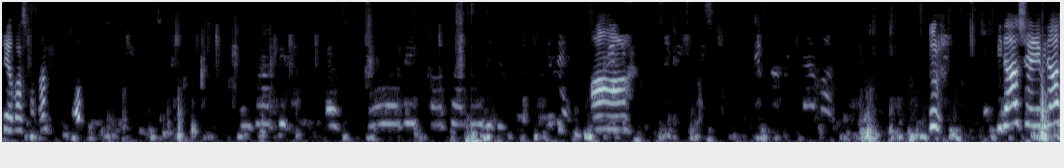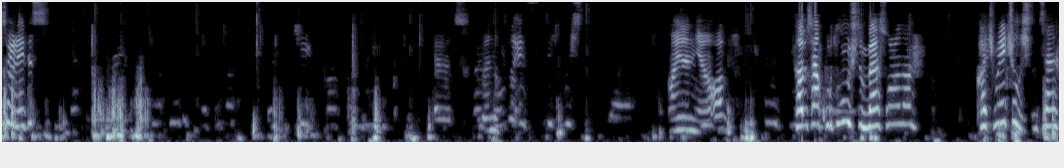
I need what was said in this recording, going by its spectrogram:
Suya basmadan. Hop. Aa. Dur. Bir daha söyle, bir daha söyle Ediz. Evet. Ben de Aynen ya. Abi. Tabii sen kurtulmuştun. Ben sonradan kaçmaya çalıştım. Sen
